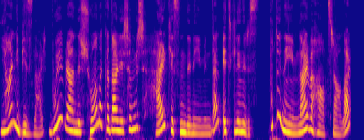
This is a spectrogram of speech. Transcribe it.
Yani bizler bu evrende şu ana kadar yaşamış herkesin deneyiminden etkileniriz. Bu deneyimler ve hatıralar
